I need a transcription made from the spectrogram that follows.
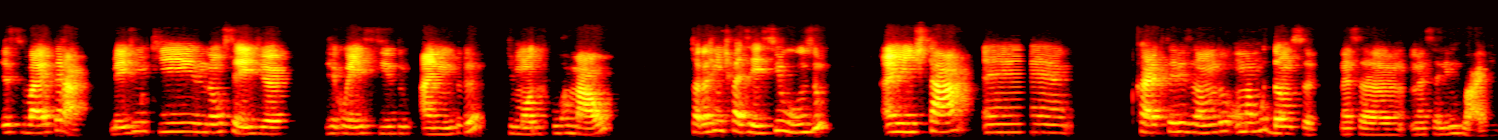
isso vai alterar, mesmo que não seja reconhecido ainda de modo formal. Só da gente fazer esse uso, a gente está é, caracterizando uma mudança nessa, nessa linguagem.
